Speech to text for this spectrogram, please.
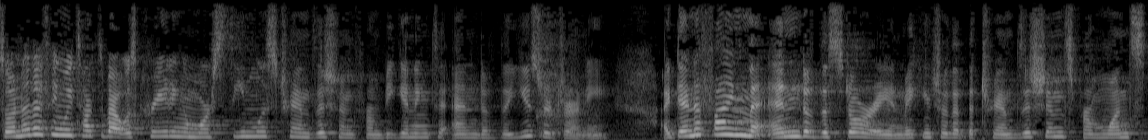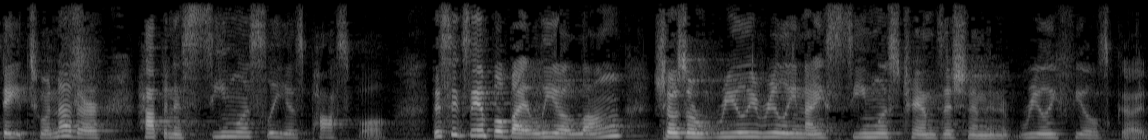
So another thing we talked about was creating a more seamless transition from beginning to end of the user journey. Identifying the end of the story and making sure that the transitions from one state to another happen as seamlessly as possible. This example by Leo Lung shows a really, really nice seamless transition and it really feels good.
